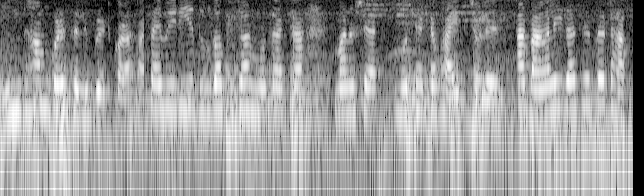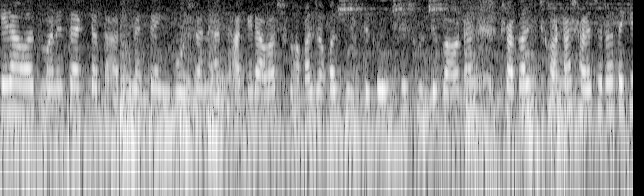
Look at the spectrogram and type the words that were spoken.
ধুমধাম করে সেলিব্রেট করা হয়। তাই বেরিয়ে দুর্গাপূজার মতো একটা মানুষের মধ্যে একটা ভাইব চলে এসেছে। আর বাঙালির কাছে তো ঢাকের আওয়াজ মানে তো একটা দারুণ একটা ইমোশন আর ঢাকের আওয়াজ সকাল সকাল ঘুম থেকে উঠে শুনতে পাওয়াটা সকাল ছটা, সাড়ে ছটা থেকে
